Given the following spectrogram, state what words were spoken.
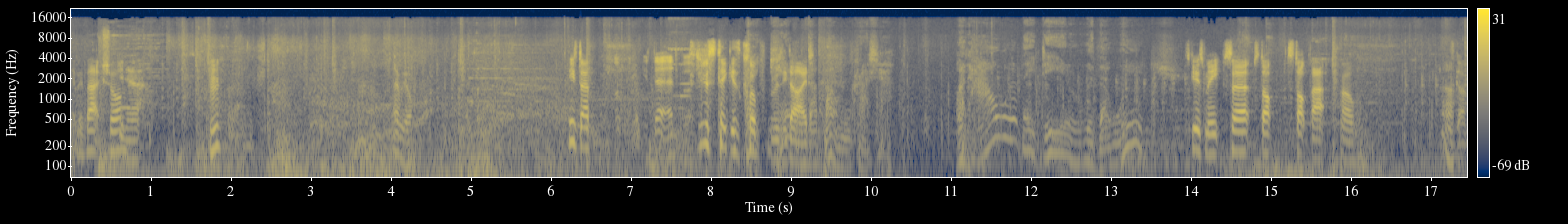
Get me back, Sean. yeah. Hmm? There we go. He's dead. he's dead, but Did you just take his club from him as he died? The Bonecrusher. But how will they deal with the witch? Excuse me, sir. Stop. Stop that. Oh. Oh. He's gone.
